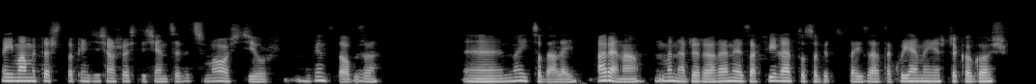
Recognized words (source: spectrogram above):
No i mamy też 156 tysięcy wytrzymałości już, więc dobrze. E, no i co dalej? Arena. Menadżer areny za chwilę, to sobie tutaj zaatakujemy jeszcze kogoś.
